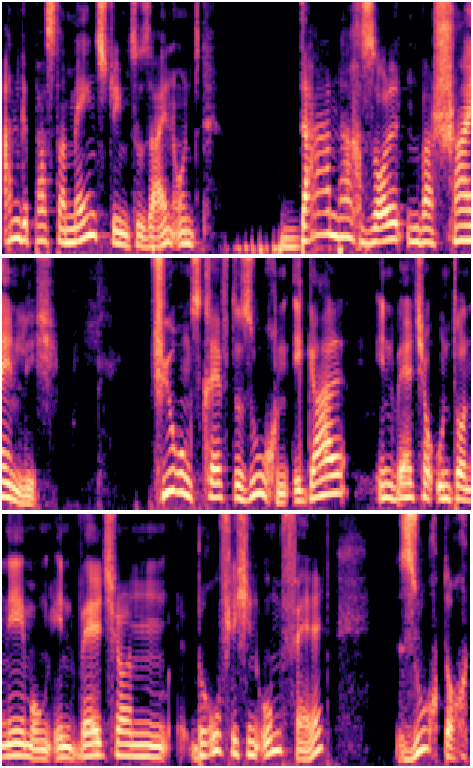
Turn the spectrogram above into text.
angepasster Mainstream zu sein und Danach sollten wahrscheinlich Führungskräfte suchen, egal in welcher Unternehmung, in welchem beruflichen Umfeld, sucht doch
